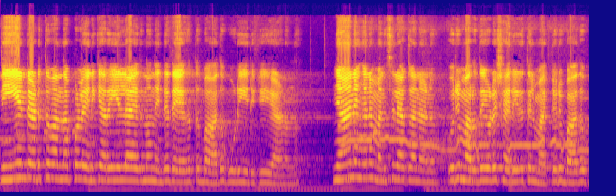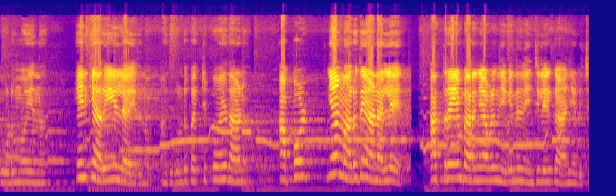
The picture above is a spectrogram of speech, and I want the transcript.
നീ എന്റെ അടുത്ത് വന്നപ്പോൾ എനിക്കറിയില്ലായിരുന്നു നിന്റെ ദേഹത്ത് ബാധ കൂടിയിരിക്കുകയാണെന്ന്. ഞാൻ എങ്ങനെ മനസ്സിലാക്കാനാണ് ഒരു മറുതയുടെ ശരീരത്തിൽ മറ്റൊരു ബാധ കൂടുമോ എന്ന്? എനിക്കറിയില്ലായിരുന്നു. അതുകൊണ്ട് പറ്റിപ്പോയതാണ്. അപ്പോൾ ഞാൻ മറുതയാണല്ലേ? അത്രയും പറഞ്ഞ് അവൾ നിവിന്റെ നെഞ്ചിലേക്ക് ആഞ്ഞടിച്ചു.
